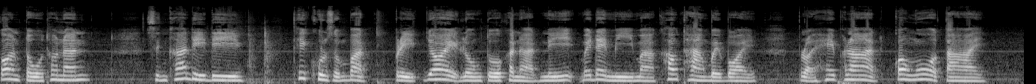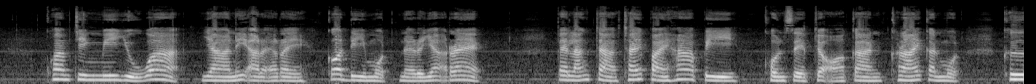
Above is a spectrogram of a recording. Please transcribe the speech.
ก้อนโตเท่านั้น สินค้าดีๆ ที่คุณสมบัติปรีกย่อยลงตัวขนาดนี้ไม่ได้มีมาเข้าทางบ่อยๆ ปล่อยให้พลาดก็โง่ตาย ความจริงมีอยู่ว่ายานี้อะไร ก็ดีหมดในระยะแรก แต่หลังจากใช้ไปห้าปี คนเสพจะออกอาการคล้ายกันหมด คือ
